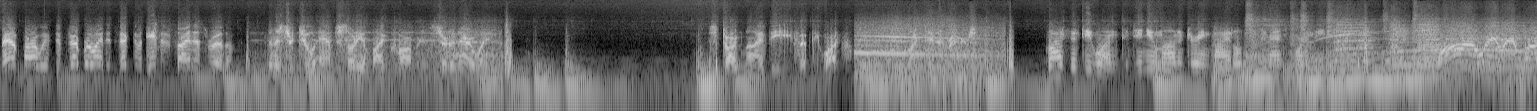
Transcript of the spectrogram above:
Rampart, we've defibrillated victim. He's in sinus rhythm. Minister 2 amp sodium bicarbonate. Insert an airway. Start an IV, 51. Lactated Ringer's. Squad 51, continue monitoring vitals and transport immediately. We're on our way, Rampart.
